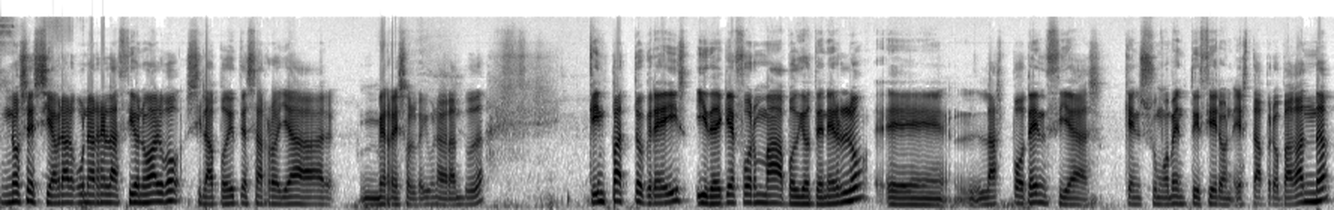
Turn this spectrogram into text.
no sé si habrá alguna relación o algo, si la podéis desarrollar, me resolvéis una gran duda. ¿Qué impacto creéis y de qué forma ha podido tenerlo eh, las potencias que en su momento hicieron esta propaganda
